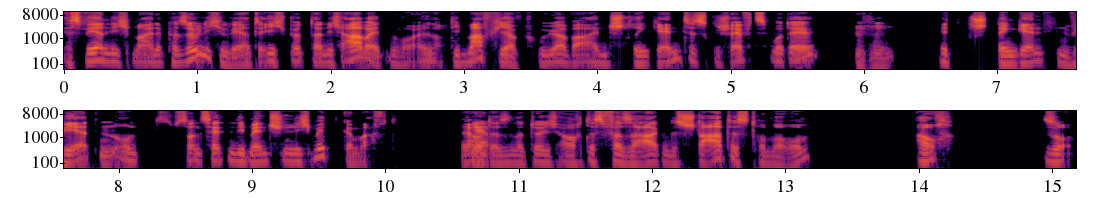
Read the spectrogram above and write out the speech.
Es wären nicht meine persönlichen Werte. Ich würde da nicht arbeiten wollen. Auch die Mafia früher war ein stringentes Geschäftsmodell Mhm. Mit stringenten Werten und sonst hätten die Menschen nicht mitgemacht. Ja, Ja. und das ist natürlich auch das Versagen des Staates drumherum. Auch so,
